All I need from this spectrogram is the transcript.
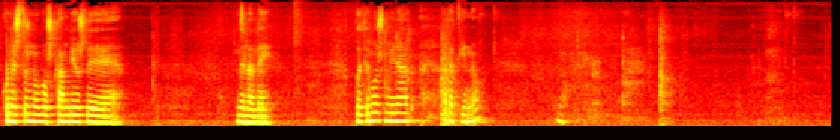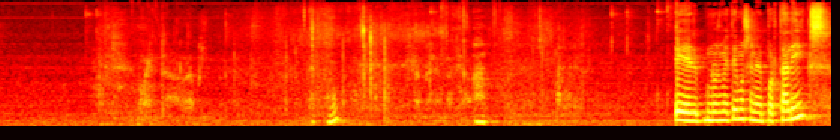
con estos nuevos cambios de, de la ley. Podemos mirar aquí, ¿no? Nos metemos en el portal X,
